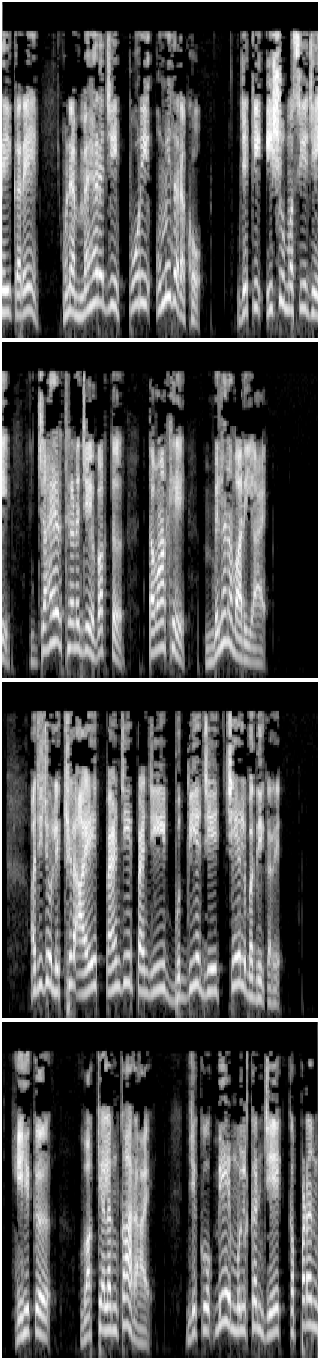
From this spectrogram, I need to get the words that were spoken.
रही करे हुन मेहर जी पूरी उमेद रखो जेकी ईशू मसीह जे ज़ाहिरु थियण जे वक़्ति तव्हां खे मिलण वारी आहे अॼु जो लिखियलु आहे पंहिंजी पंहिंजी बुद्धीअ जी चेल ॿधी करे ही हिकु वाक्यलंकार आहे जेको ॿिए मुल्क़नि जे कपड़न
